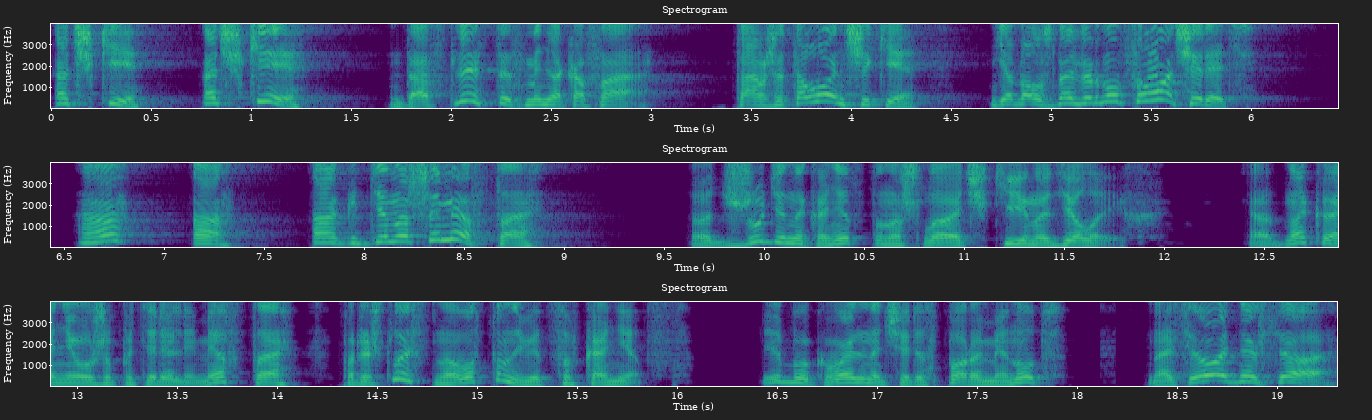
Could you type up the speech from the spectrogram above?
«Очки! Очки! Да слезь ты с меня, коса! Там же талончики! Я должна вернуться в очередь!» «А? А? А где наше место?» Джуди наконец-то нашла очки и надела их. Однако они уже потеряли место, пришлось снова становиться в конец. И буквально через пару минут «На сегодня всё!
